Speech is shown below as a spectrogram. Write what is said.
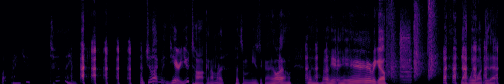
What are you doing? Would you like me? Here, you talk, and I'm gonna put some music on. Hold on. Oh, oh, here, here, here we go. No, we won't do that.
